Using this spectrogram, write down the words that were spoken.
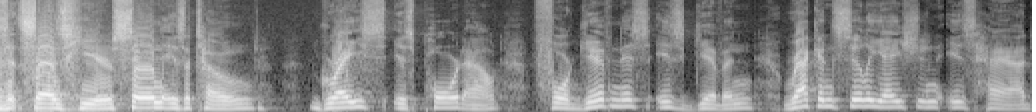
As it says here, sin is atoned, grace is poured out, forgiveness is given, reconciliation is had,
